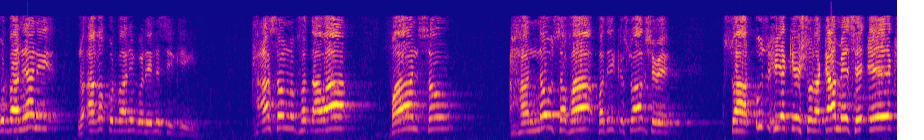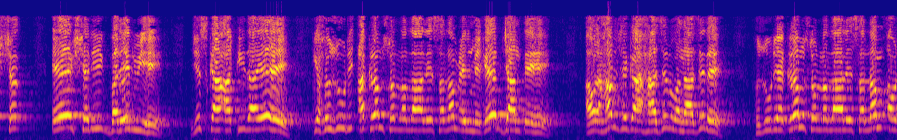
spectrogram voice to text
قربانیان نو هغه قرباني ګورې نه سیږي حسن فتاوا 500 نو صفه په دې کې سوال شوه سوال اضحیه کې شرکا میں سے ایک شر ایک شریک بریلوی ہے جس کا عقیدہ یہ ہے کہ حضور اکرم صلی اللہ علیہ وسلم علم غیب جانتے ہیں اور ہر جگہ حاضر و ناظر ہے حضور اکرم صلی اللہ علیہ وسلم اور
